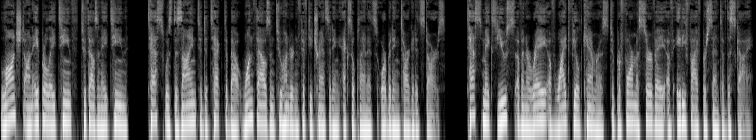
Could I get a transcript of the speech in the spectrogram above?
Launched on April 18, 2018, TESS was designed to detect about 1,250 transiting exoplanets orbiting targeted stars. TESS makes use of an array of wide-field cameras to perform a survey of 85% of the sky.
